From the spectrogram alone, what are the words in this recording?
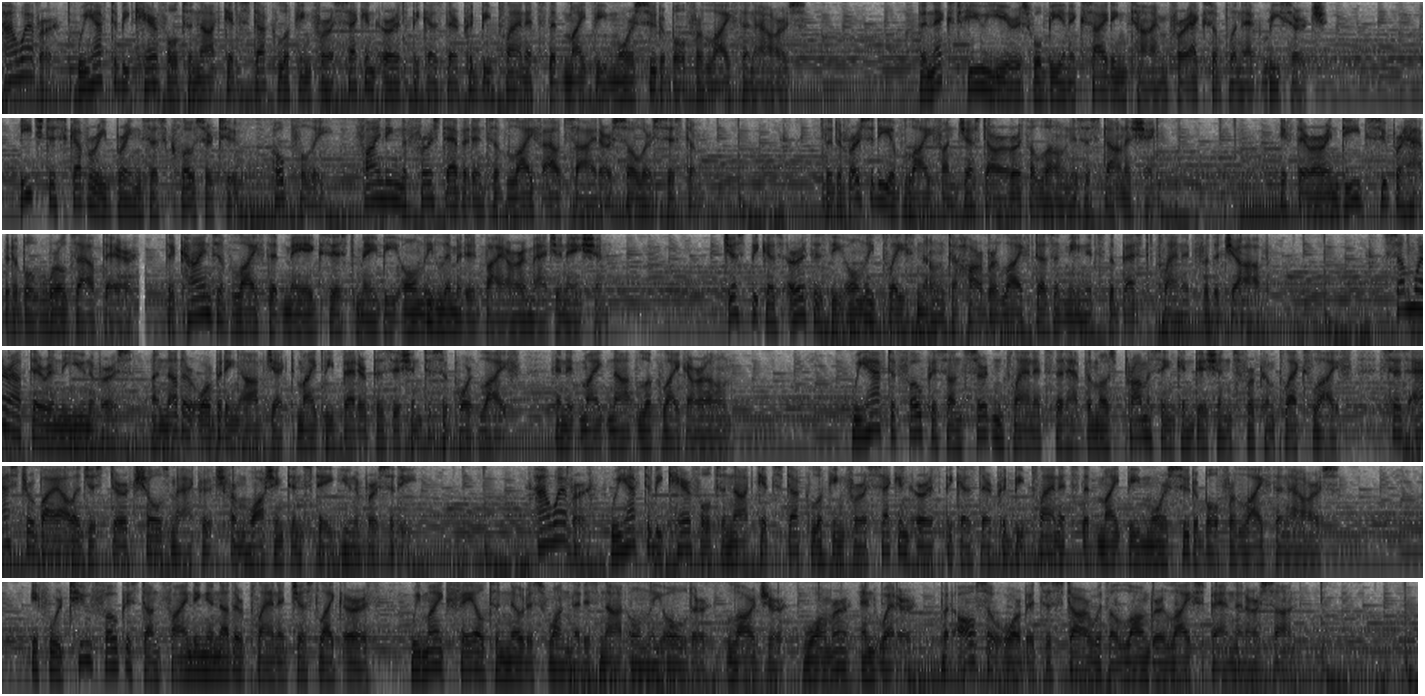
However, we have to be careful to not get stuck looking for a second Earth because there could be planets that might be more suitable for life than ours. The next few years will be an exciting time for exoplanet research. Each discovery brings us closer to, hopefully, finding the first evidence of life outside our solar system. The diversity of life on just our Earth alone is astonishing. If there are indeed superhabitable worlds out there, the kinds of life that may exist may be only limited by our imagination. Just because Earth is the only place known to harbor life doesn't mean it's the best planet for the job. Somewhere out there in the universe, another orbiting object might be better positioned to support life, and it might not look like our own. We have to focus on certain planets that have the most promising conditions for complex life, says astrobiologist Dirk Schulze-Makuch from Washington State University. However, we have to be careful to not get stuck looking for a second Earth because there could be planets that might be more suitable for life than ours. If we're too focused on finding another planet just like Earth, we might fail to notice one that is not only older, larger, warmer, and wetter, but also orbits a star with a longer lifespan than our Sun.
